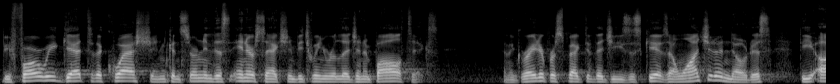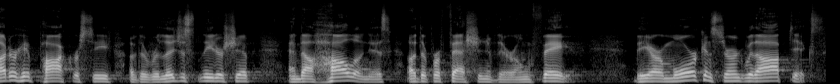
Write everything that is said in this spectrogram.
before we get to the question concerning this intersection between religion and politics and the greater perspective that Jesus gives, I want you to notice the utter hypocrisy of the religious leadership and the hollowness of the profession of their own faith. They are more concerned with optics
